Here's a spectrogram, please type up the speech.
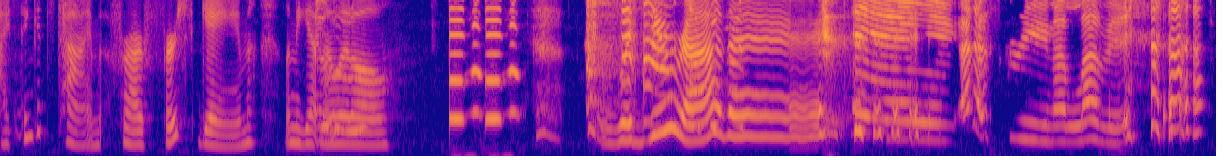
I think it's time for our first game. Let me get Ooh. my little Would you rather? hey, on a screen. I love it.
